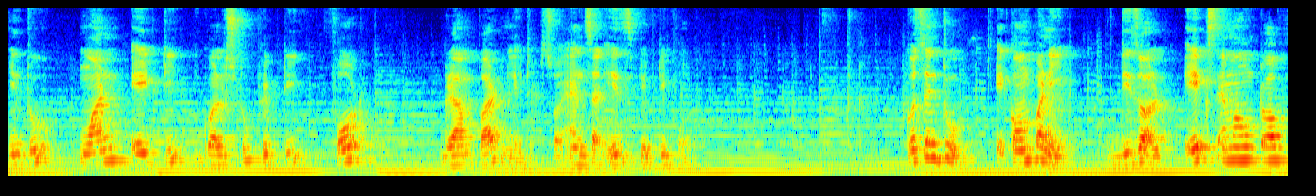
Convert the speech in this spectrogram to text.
into 180 equals to 54 gram per liter. So answer is 54. Question 2. A company dissolve X amount of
